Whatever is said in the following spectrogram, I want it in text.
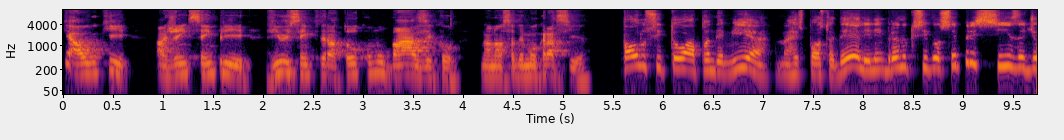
que é algo que a gente sempre viu e sempre tratou como básico na nossa democracia. Paulo citou a pandemia na resposta dele, lembrando que se você precisa de,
